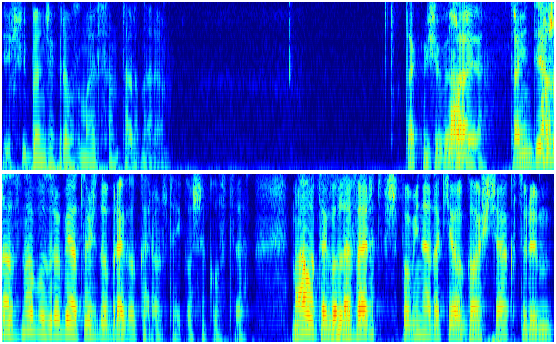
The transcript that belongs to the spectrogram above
jeśli będzie grał z Milesem Turnerem. Tak mi się wydaje. Ta Indiana Może... znowu zrobiła coś dobrego, Karol, w tej koszykówce. Mało tego, Levert przypomina takiego gościa, którym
